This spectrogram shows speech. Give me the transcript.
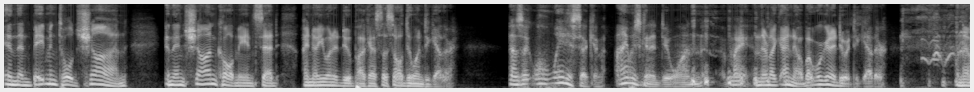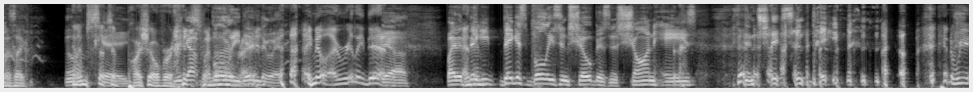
and then Bateman told Sean, and then Sean called me and said, "I know you want to do a podcast. Let's all do one together." And I was like, "Well, wait a second. I was going to do one." My, and they're like, "I know, but we're going to do it together." And I was like, and I'm such a Okay. pushover. I You got just went, "All bullied right." into it. I know, I really did. Yeah. By the then- biggest bullies in show business, Sean Hayes and Jason Bateman. and we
